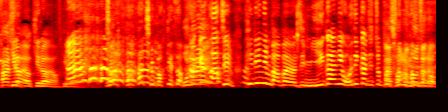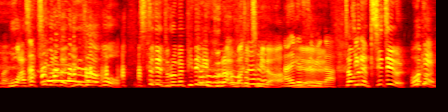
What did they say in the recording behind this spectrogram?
사실 길어요, 길어요, 길어요. 자, 지금 밖에서 오늘의 밖에서? 지금 PD님 봐봐요. 지금 이간이 어디까지 좀 아, 안 보잖아요. 와서 출근해서 인사하고 스튜디오에 들어오면 PD님 눈을 안 마주칩니다. 알겠습니다. 예. 자, 오늘 지지율 오케이.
